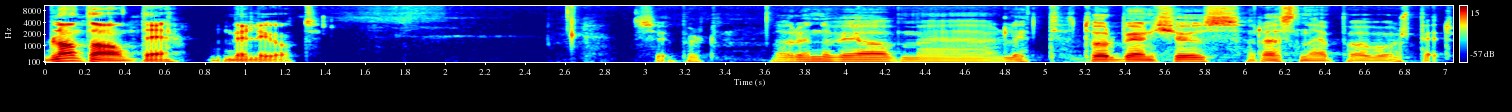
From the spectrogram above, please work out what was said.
Blant annet det veldig godt. Supert. Da runder vi av med litt Torbjørn Kjus. Resten er på vår spir.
